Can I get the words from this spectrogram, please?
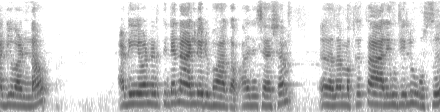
അടിവണ്ണം അടിവണ്ണത്തിന്റെ നാലിലൊരു ഭാഗം. അതിനുശേഷം നമുക്ക് കാലിഞ്ച് ലൂസ്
